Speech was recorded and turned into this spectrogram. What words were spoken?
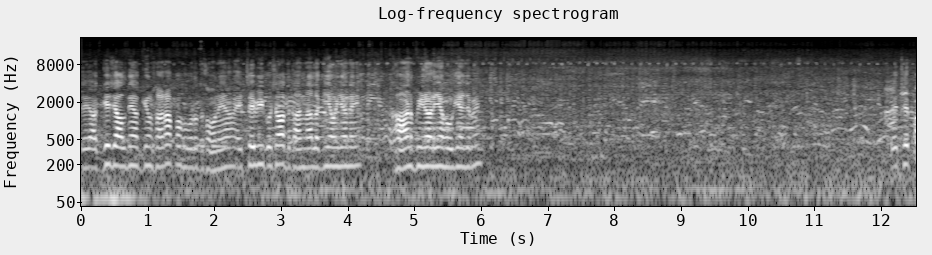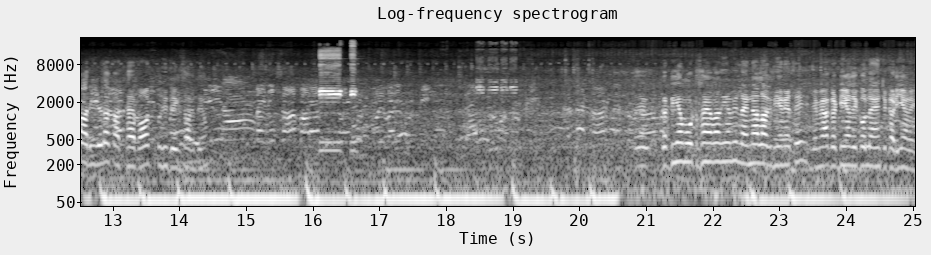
ਤੇ ਅੱਗੇ ਚੱਲਦੇ ਆ ਅੱਗੇੋਂ ਸਾਰਾ ਆਪਾਂ ਹੋਰ ਦਿਖਾਉਨੇ ਆ ਇੱਥੇ ਵੀ ਕੁਛ ਆ ਦੁਕਾਨਾਂ ਲੱਗੀਆਂ ਹੋਈਆਂ ਨੇ, ਖਾਣ ਪੀਣ ਵਾਲੀਆਂ ਹੋ ਗਈਆਂ ਜਿਵੇਂ। ਇੱਥੇ ਭਾਰੀ ਜਿਹੜਾ ਇਕੱਠ ਹੈ, ਬਹੁਤ ਤੁਸੀਂ ਦੇਖ ਸਕਦੇ ਹੋ। ਗੱਡੀਆਂ ਮੋਟਰਸਾਈਕਲਾਂ ਦੀਆਂ ਵੀ ਲਾਈਨਾਂ ਲੱਗਦੀਆਂ ਨੇ ਇੱਥੇ। ਜਿਵੇਂ ਆ ਗੱਡੀਆਂ ਦੇਖੋ, ਲਾਈਨ 'ਚ ਖੜੀਆਂ ਨੇ।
